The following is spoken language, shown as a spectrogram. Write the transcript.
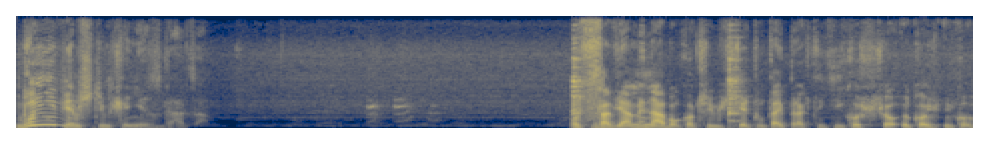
bo nie wiem, z czym się nie zgadzam. Odstawiamy na bok oczywiście tutaj praktyki kościo- ko- ko-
